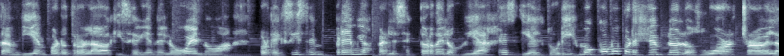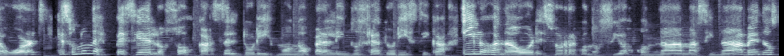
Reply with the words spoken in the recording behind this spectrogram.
también, por otro lado, aquí se viene lo bueno, ¿ah? porque existen premios para el sector de los viajes y el turismo, como por ejemplo los World Travel Awards, que son una especie de los Oscars del turismo, ¿no? Para la industria turística. Y los ganadores son reconocidos con nada más y nada menos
